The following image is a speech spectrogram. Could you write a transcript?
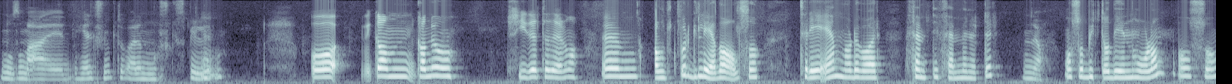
Noe som er helt sjukt å være en norsk spiller. Og vi kan, kan jo si det til dere, da. Um, Augsburg leda altså 3-1 når det var 55 minutter. Ja. Og så bytta de inn Haaland, og så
